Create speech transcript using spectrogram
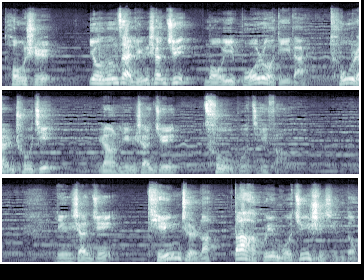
同时，又能在灵山军某一薄弱地带突然出击，让灵山军猝不及防。灵山军停止了大规模军事行动，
